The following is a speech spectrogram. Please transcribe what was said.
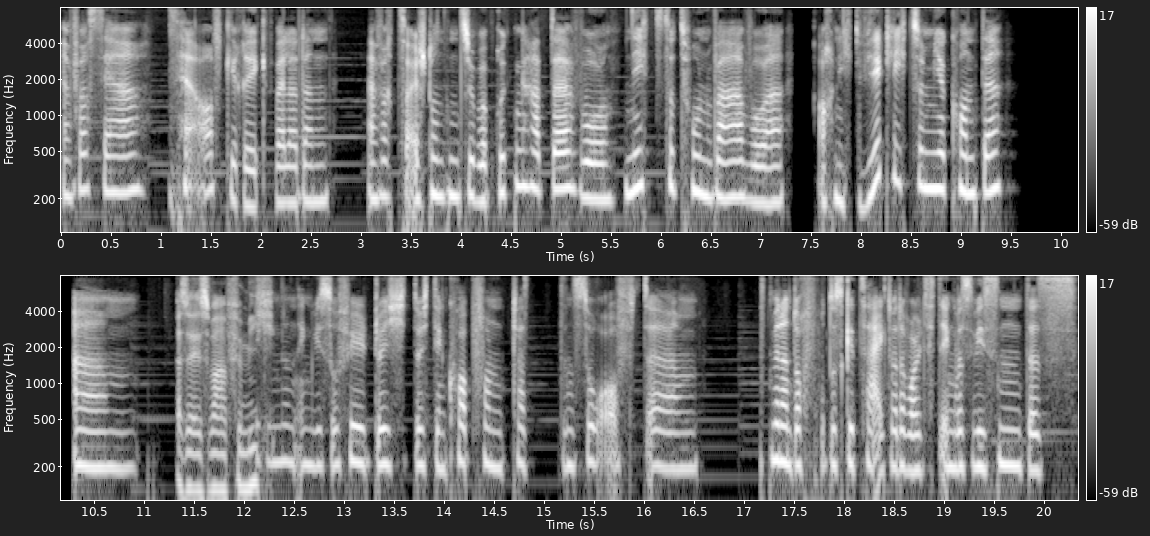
einfach sehr, sehr aufgeregt, weil er dann einfach zwei Stunden zu überbrücken hatte, wo nichts zu tun war, wo er auch nicht wirklich zu mir konnte. Ähm, also es war für mich. ging dann irgendwie so viel durch, durch den Kopf und hast dann so oft ähm, hast mir dann doch Fotos gezeigt oder wolltest irgendwas wissen, dass,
